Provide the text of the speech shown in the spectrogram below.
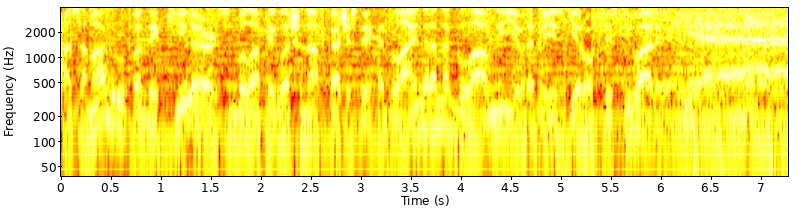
а сама группа The Killers была приглашена в качестве хедлайнера на главные европейские рок-фестивали. Don't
